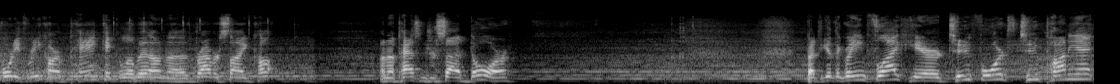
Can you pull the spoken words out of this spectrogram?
43 car pancake a little bit on the driver's side, on the passenger side door. About to get the green flag here. Two Fords, two Pontiac,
